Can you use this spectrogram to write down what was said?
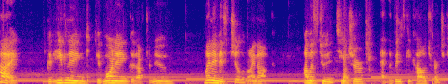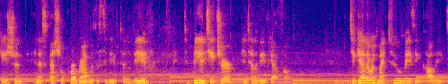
Hi, good evening, good morning, good afternoon. My name is Jill Reinach. I'm a student teacher at Levinsky College for Education in a special program with the City of Tel Aviv to be a teacher in Tel Aviv Yafo. Together with my two amazing colleagues,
